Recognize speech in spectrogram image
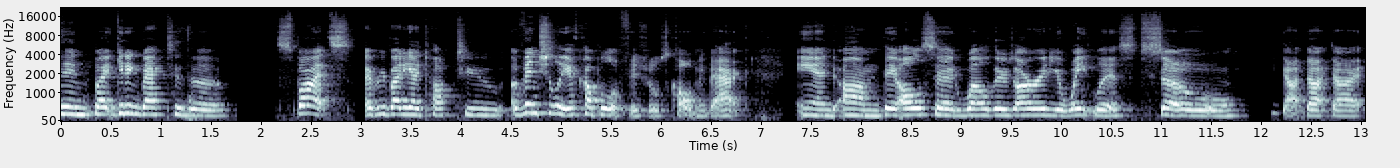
then, but getting back to the spots, everybody I talked to, eventually a couple officials called me back. And um, they all said, well, there's already a wait list, so dot dot dot.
